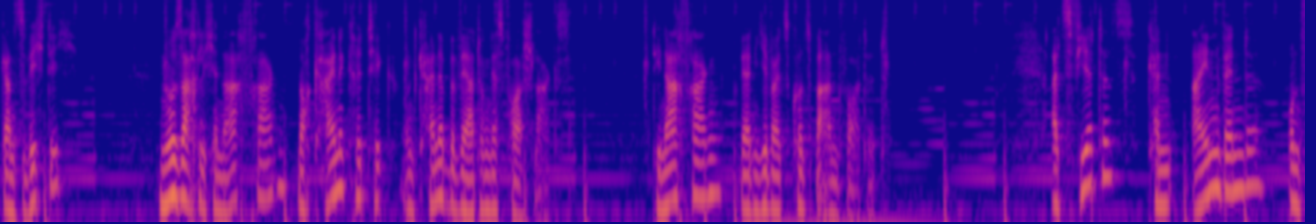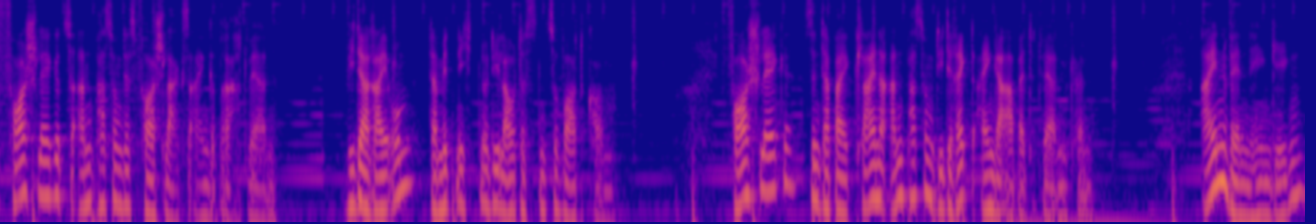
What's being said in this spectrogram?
Ganz wichtig, nur sachliche Nachfragen, noch keine Kritik und keine Bewertung des Vorschlags. Die Nachfragen werden jeweils kurz beantwortet. Als viertes können Einwände und Vorschläge zur Anpassung des Vorschlags eingebracht werden. Wieder reihum, damit nicht nur die lautesten zu Wort kommen. Vorschläge sind dabei kleine Anpassungen, die direkt eingearbeitet werden können. Einwände hingegen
